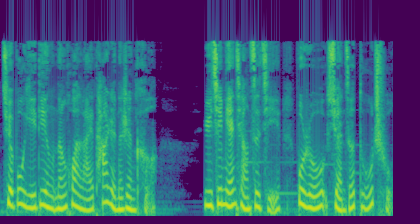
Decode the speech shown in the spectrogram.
却不一定能换来他人的认可。与其勉强自己，不如选择独处。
